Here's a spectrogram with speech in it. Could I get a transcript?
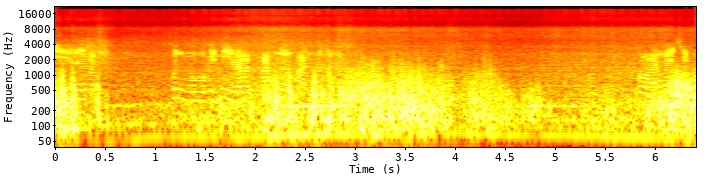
ดีๆนะครับ คนก็บอกให้มีแล้วครับ Ramai juga.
